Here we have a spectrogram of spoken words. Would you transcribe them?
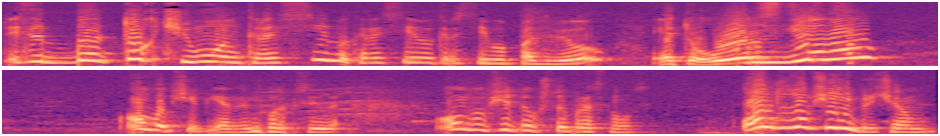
То есть это было то, к чему он красиво, красиво, красиво подвел. Это он сделал. Он вообще пьяный был всегда. Он вообще только что проснулся. Он тут вообще ни при чем.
